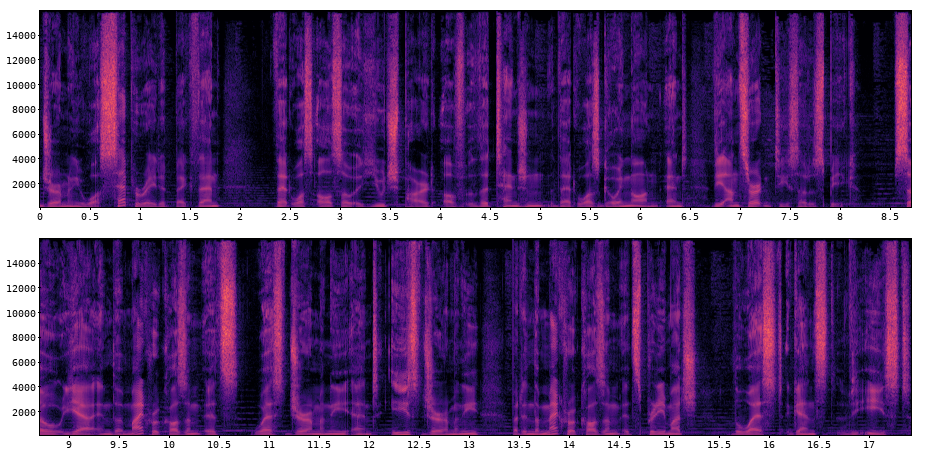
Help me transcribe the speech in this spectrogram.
Germany was separated back then, that was also a huge part of the tension that was going on and the uncertainty, so to speak. So, yeah, in the microcosm it's West Germany and East Germany, but in the macrocosm it's pretty much the West against the East.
